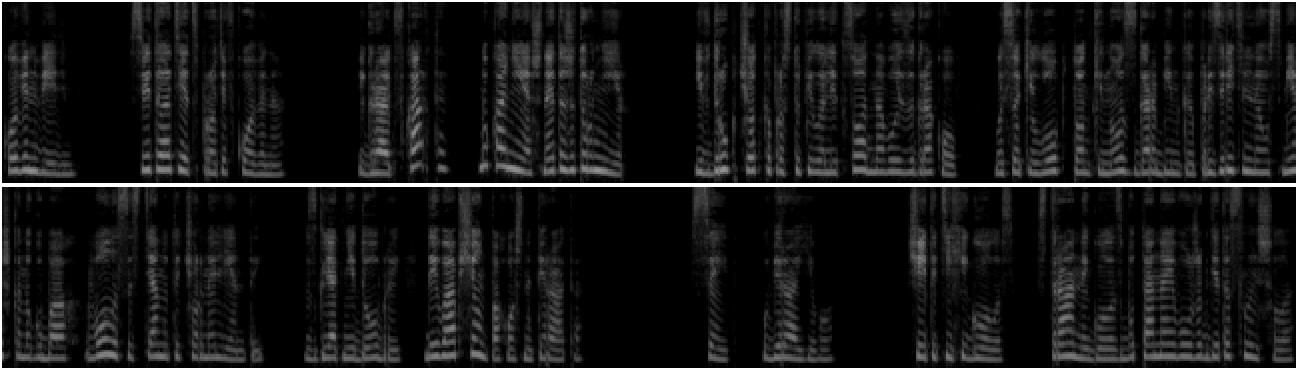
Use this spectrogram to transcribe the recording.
Ковен ведьм. Святой отец против Ковена. Играют в карты? Ну, конечно, это же турнир. И вдруг четко проступило лицо одного из игроков. Высокий лоб, тонкий нос с горбинкой, презрительная усмешка на губах, волосы стянуты черной лентой. Взгляд недобрый, да и вообще он похож на пирата. Сейд, убирай его. Чей-то тихий голос, странный голос, будто она его уже где-то слышала.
